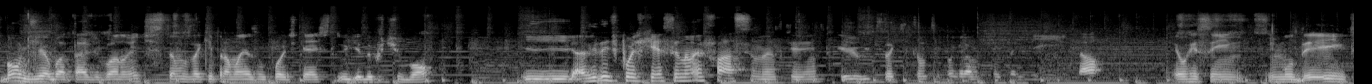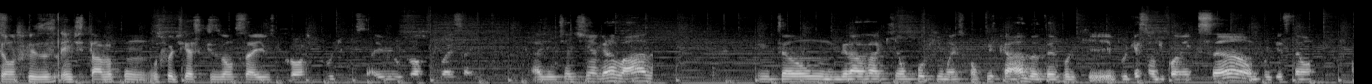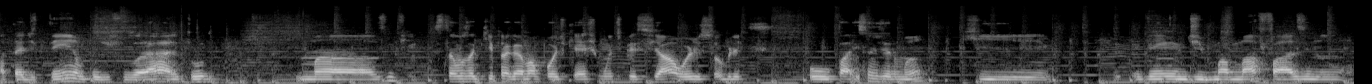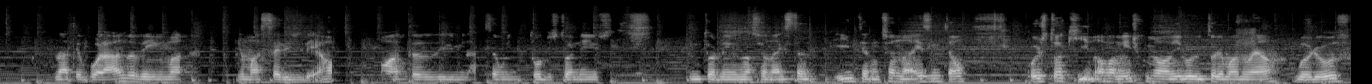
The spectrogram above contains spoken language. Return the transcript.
Bom dia, boa tarde, boa noite. Estamos aqui para mais um podcast do Guia do Futebol. E a vida de podcast não é fácil, né? Porque eu e o Victor aqui estamos sempre gravando com e tal. Eu recém me mudei, então as coisas. A gente tava com os podcasts que vão sair, os próximos, o último saiu e o próximo vai sair. A gente já tinha gravado. Então gravar aqui é um pouquinho mais complicado, até porque por questão de conexão, por questão até de tempo, de fuso horário e tudo. Mas, enfim, estamos aqui para gravar um podcast muito especial hoje sobre o Paris Saint-Germain, que vem de uma má fase no, na temporada, vem uma, uma série de derrotas, eliminação em todos os torneios, em torneios nacionais e internacionais. Então, hoje estou aqui novamente com meu amigo Vitor Emanuel, glorioso,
